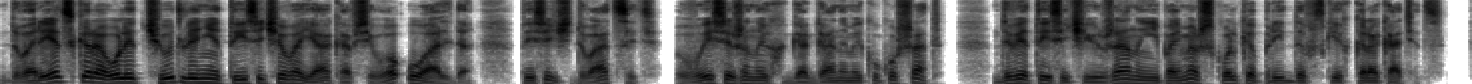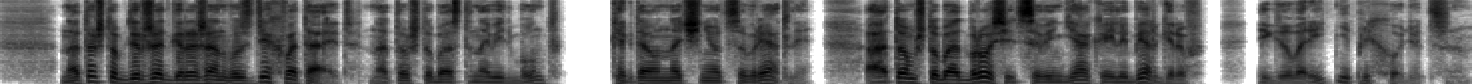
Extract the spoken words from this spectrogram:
Дворец караулит чуть ли не тысяча вояк, а всего у Альда тысяч двадцать, высиженных гаганами кукушат, две тысячи южан и не поймешь, сколько приддовских каракатиц. На то, чтобы держать горожан в узде, хватает. На то, чтобы остановить бунт, когда он начнется, вряд ли. А о том, чтобы отбросить Савиньяка или Бергеров, и говорить не приходится.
